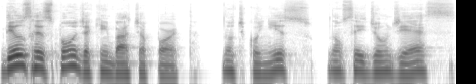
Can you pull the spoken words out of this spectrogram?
Deus responde a quem bate a porta: Não te conheço, não sei de onde és.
